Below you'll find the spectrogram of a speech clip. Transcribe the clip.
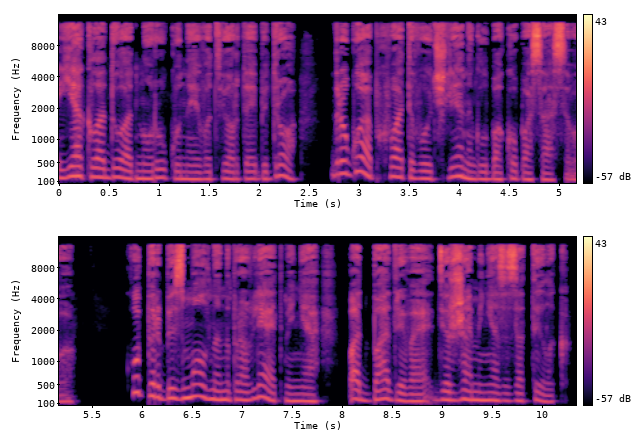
Я кладу одну руку на его твердое бедро, другую обхватываю член и глубоко посасываю. Купер безмолвно направляет меня, подбадривая, держа меня за затылок.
